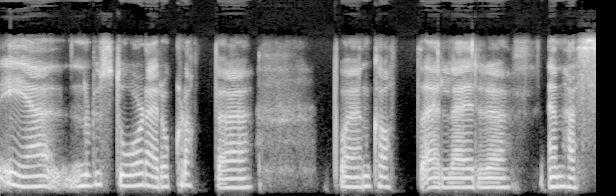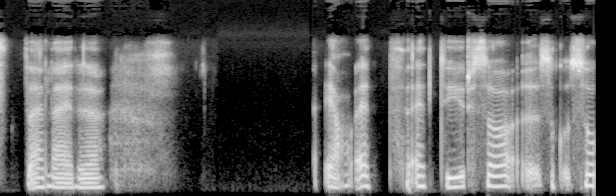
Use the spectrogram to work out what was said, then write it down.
Det er når du står der og klapper på en katt eller en hest eller ja, et, et dyr, så, så, så,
